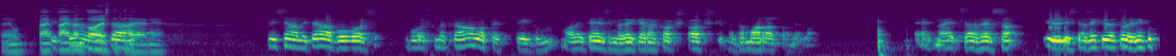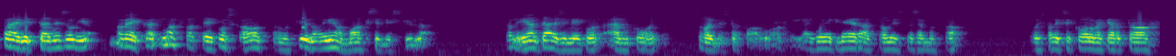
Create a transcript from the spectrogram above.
Siis päivän toista tää- treeniä. Niin se oli tämä vuosi, vuosi, me tämä aloitettiin, kun mä olin ensimmäisen kerran 220 maratonilla. Et mä itse asiassa yhdistän sen kyllä, että se oli niinku päivittäin, niin se oli, mä veikkaan, että laktaat ei koskaan ottanut, mutta kyllä oli ihan maksimis kyllä. Se oli ihan täysin niin kuin MK-toimistopalloa kyllä. Ja kuitenkin ne erät oli sitä semmoista, muista oliko se kolme kertaa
